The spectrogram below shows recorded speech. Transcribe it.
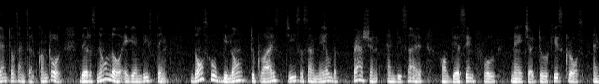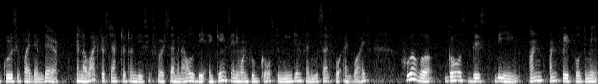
gentleness and self-control. There is no law against these things those who belong to christ jesus have nailed the passion and desire of their sinful nature to his cross and crucified them there. In Leviticus chapter 26 verse 7 I will be against anyone who goes to mediums and wizards for advice. Whoever goes this being un- unfaithful to me.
